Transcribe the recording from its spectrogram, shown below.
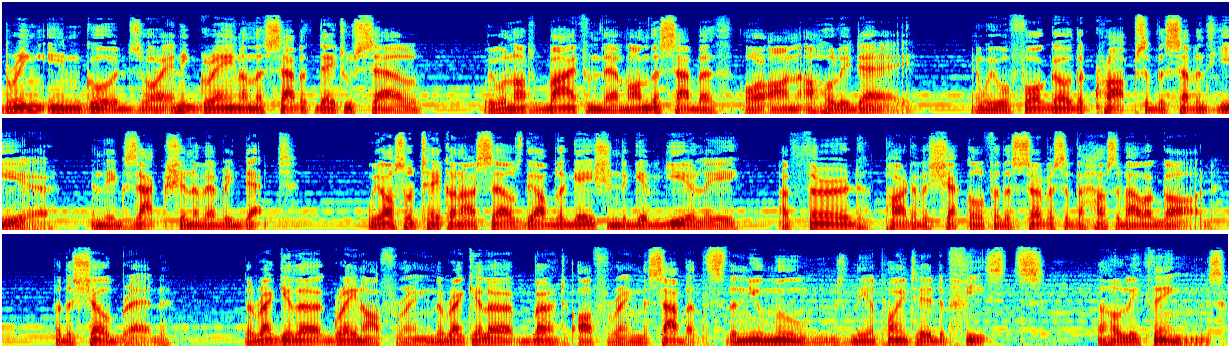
bring in goods or any grain on the Sabbath day to sell, we will not buy from them on the Sabbath or on a holy day, and we will forego the crops of the seventh year, and the exaction of every debt. We also take on ourselves the obligation to give yearly a third part of a shekel for the service of the house of our God, for the showbread, the regular grain offering, the regular burnt offering, the Sabbaths, the new moons, the appointed feasts, the holy things,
